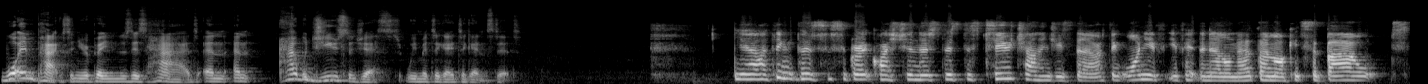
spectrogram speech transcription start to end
What impacts in your opinion has this had? And and how would you suggest we mitigate against it yeah, I think this is a great question. There's there's there's two challenges there. I think one you've you've hit the nail on the head there, Mark. It's about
